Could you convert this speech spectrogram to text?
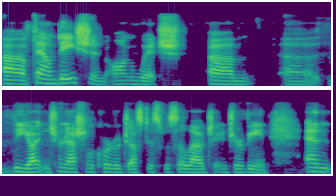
a foundation on which um, uh, the International Court of Justice was allowed to intervene. And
